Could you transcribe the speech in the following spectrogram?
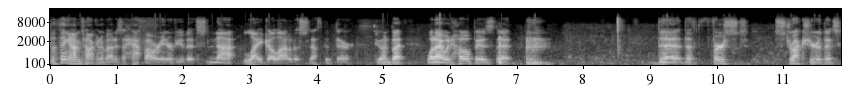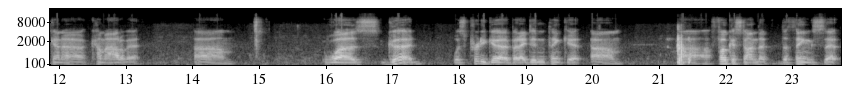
the thing I'm talking about is a half hour interview that's not like a lot of the stuff that they're doing. But what I would hope is that the the first structure that's gonna come out of it um, was good, was pretty good, but I didn't think it um, uh, focused on the the things that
